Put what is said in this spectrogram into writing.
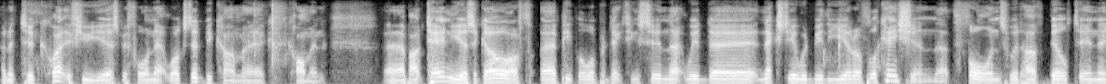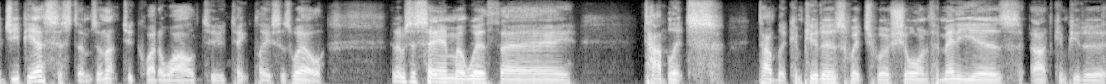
and it took quite a few years before networks did become uh, common. Uh, about 10 years ago, uh, people were predicting soon that we'd, uh, next year would be the year of location, that phones would have built-in uh, GPS systems, and that took quite a while to take place as well. And it was the same with uh, tablets, tablet computers, which were shown for many years at computer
